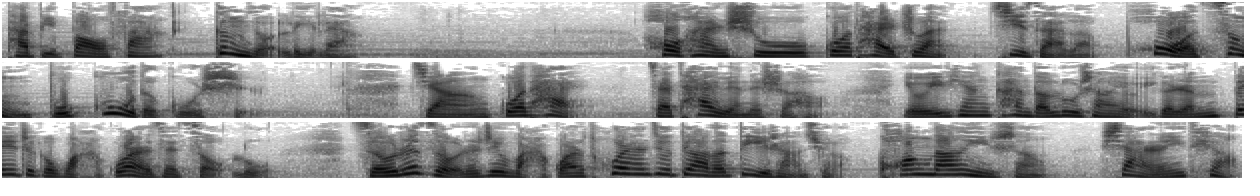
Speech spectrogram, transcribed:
它比爆发更有力量。《后汉书·郭泰传》记载了破赠不顾的故事，讲郭泰在太原的时候，有一天看到路上有一个人背着个瓦罐在走路，走着走着，这瓦罐突然就掉到地上去了，哐当一声。吓人一跳，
